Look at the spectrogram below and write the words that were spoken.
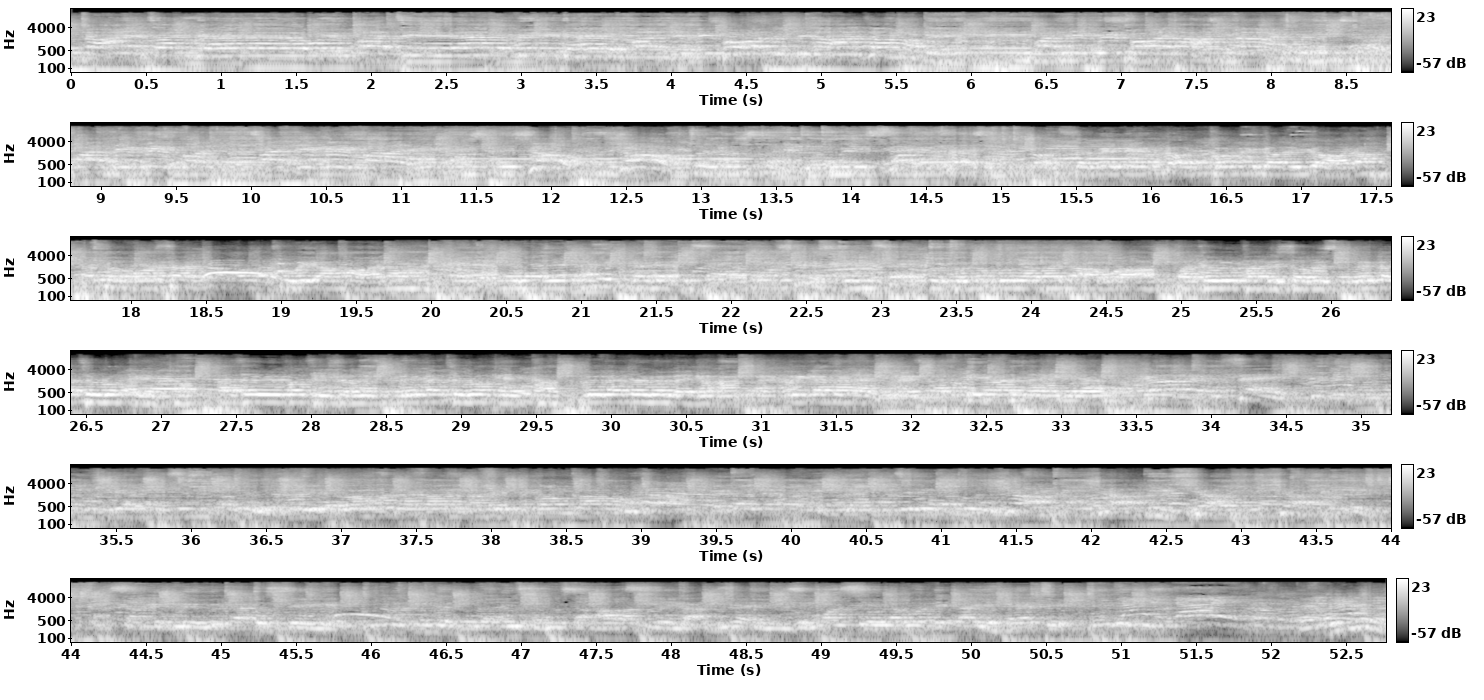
Night and day, we party every day. Party people want to see the hands up. Party people the hands up. Party people, party people. Show, show. Don't say We party, so we we got to rock it. We we we got to rock it. We got revenue, and we got next thing.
